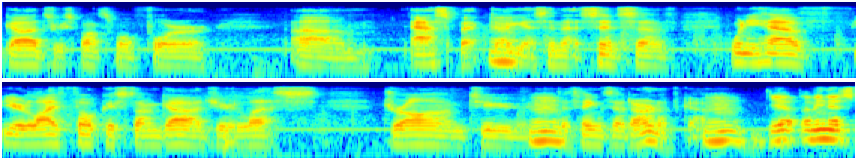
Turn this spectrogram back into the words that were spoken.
God's responsible for um, aspect, I Mm. guess, in that sense of when you have your life focused on God, you're less drawn to Mm. the things that aren't of God. Mm, yeah, I mean that's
